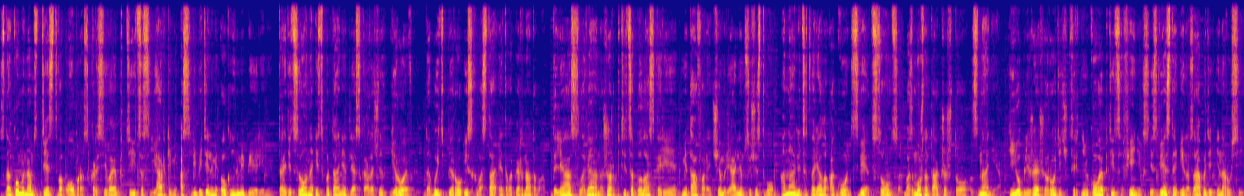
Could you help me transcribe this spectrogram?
Знакомый нам с детства образ, красивая птица с яркими, ослепительными огненными перьями. Традиционное испытание для сказочных героев – добыть перо из хвоста этого пернатого. Для славян жар-птица была скорее метафорой, чем реальным существом. Она олицетворяла огонь, свет, солнце, возможно также, что знание. Ее ближайший родич – средневековая птица Феникс, известная и на Западе, и на Руси.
